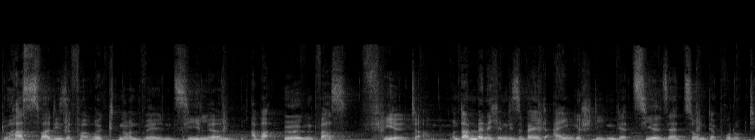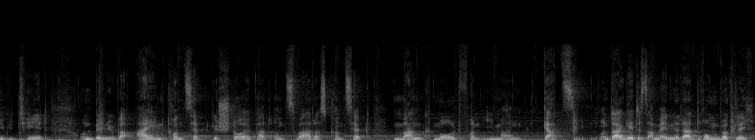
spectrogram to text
du hast zwar diese verrückten und wilden Ziele, aber irgendwas fehlt da. Und dann bin ich in diese Welt eingestiegen der Zielsetzung, der Produktivität und bin über ein Konzept gestolpert und zwar das Konzept Monk Mode von Iman Gazzi. Und da geht es am Ende darum, wirklich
